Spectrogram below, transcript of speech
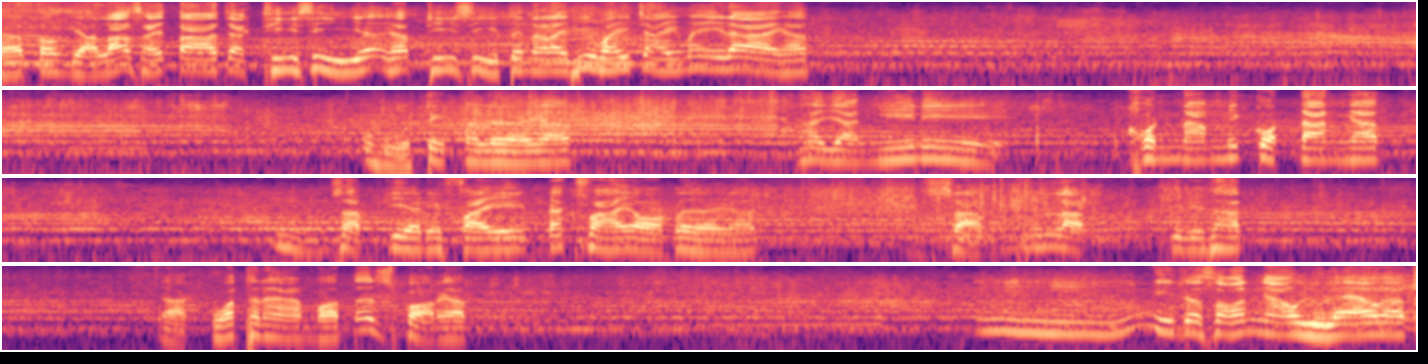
แล้วต้องอย่าละสายตาจาก T4 เยอะครับ T4 เป็นอะไรที่ไว้ใจไม่ได้ครับโอ้โหติดมาเลยครับ ถ้าอย่างนี้นี่คนนำนี่กดดันครับสับเกียร์นี่ไฟแบ็คไฟออกเลยครับสำหรับกิติทัศน์จากวัฒนามอเตอร์สปอร์ตครับอืมนี่จะซ้อนเงาอยู่แล้วครับ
